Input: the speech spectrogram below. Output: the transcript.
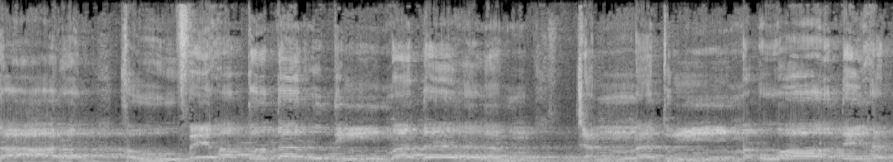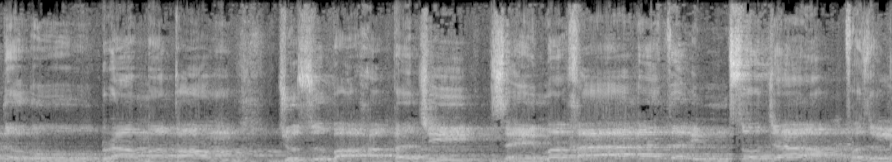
দার খৌফে হক দর দিল জন্নতুল মাওয়া দেহদ রামকাম জুজবা হক জি জে মখাত ইনসোজা ফজলে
